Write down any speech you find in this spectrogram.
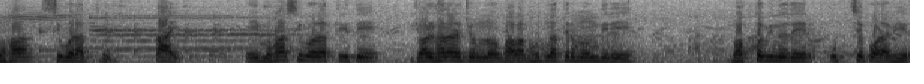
মহাশিবরাত্রি। তাই এই মহাশিবরাত্রিতে জল ঢালার জন্য বাবা ভূতনাথের মন্দিরে ভক্তবৃন্দদের উপচে পড়া ভিড়।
